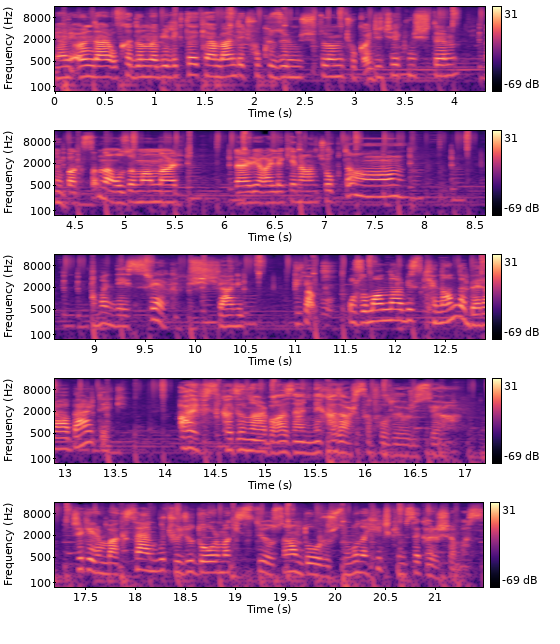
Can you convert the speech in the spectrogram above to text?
Yani Önder o kadınla birlikteyken ben de çok üzülmüştüm, çok acı çekmiştim. Baksana o zamanlar Derya ile Kenan çoktan. Ama Nesrin yani ya, o zamanlar biz Kenan'la beraberdik. Ay biz kadınlar bazen ne kadar saf oluyoruz ya. Şekerim bak sen bu çocuğu doğurmak istiyorsan doğurursun. Buna hiç kimse karışamaz.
